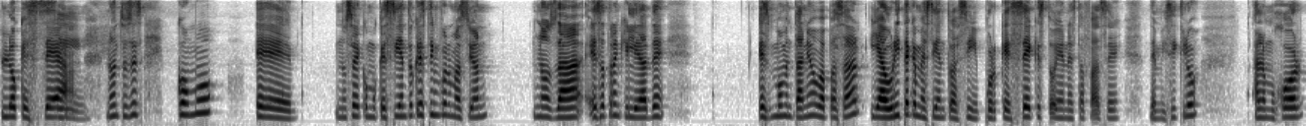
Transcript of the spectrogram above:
lo que sea, ¿no? Entonces, ¿cómo... Eh, no sé, como que siento que esta información nos da esa tranquilidad de es momentáneo, va a pasar y ahorita que me siento así, porque sé que estoy en esta fase de mi ciclo, a lo mejor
